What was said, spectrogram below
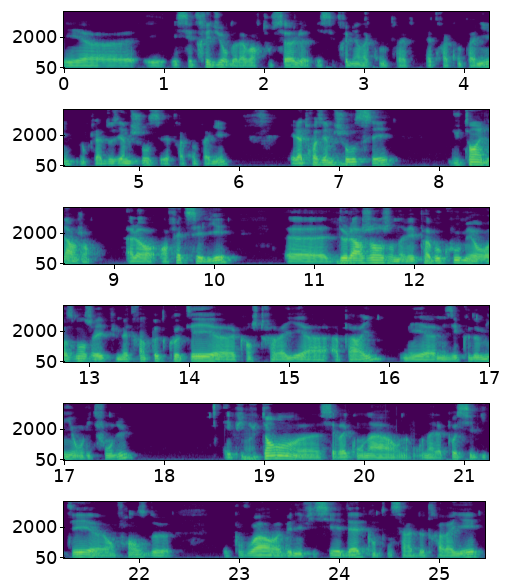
et, et, et c'est très dur de l'avoir tout seul, et c'est très bien d'être accompagné. Donc la deuxième chose, c'est d'être accompagné, et la troisième chose, c'est du temps et de l'argent. Alors en fait, c'est lié. Euh, de l'argent, j'en avais pas beaucoup, mais heureusement, j'avais pu mettre un peu de côté euh, quand je travaillais à, à Paris. Mais euh, mes économies ont vite fondu. Et puis du temps, euh, c'est vrai qu'on a, on a la possibilité euh, en France de, de pouvoir bénéficier d'aide quand on s'arrête de travailler.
